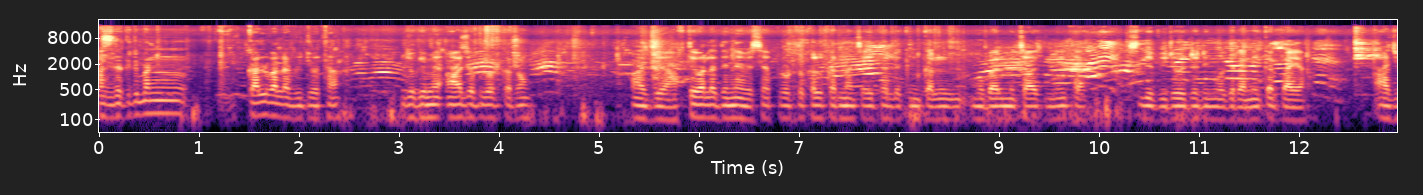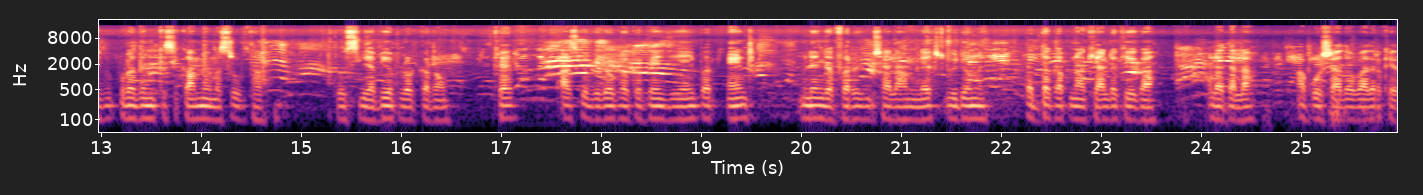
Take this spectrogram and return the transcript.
आज तकरीबन कल वाला वीडियो था जो कि मैं आज अपलोड कर रहा हूँ। आज हफ़्ते वाला दिन है, वैसे अपलोड तो कल करना चाहिए था, लेकिन कल मोबाइल में चार्ज नहीं था, इसलिए वीडियो एडिटिंग वगैरह नहीं कर पाया। आज भी पूरा दिन किसी काम में मसरूफ़ था तो इसलिए अभी अपलोड कर रहा हूँ। खैर, आज के वीडियो का करते हैं जी यहीं पर एंड मिलेंगे फिर, इंशाल्लाह हम नेक्स्ट वीडियो में। तब तक अपना ख्याल रखिएगा। अल्लाह ताला आपको शादाबाद रखे।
